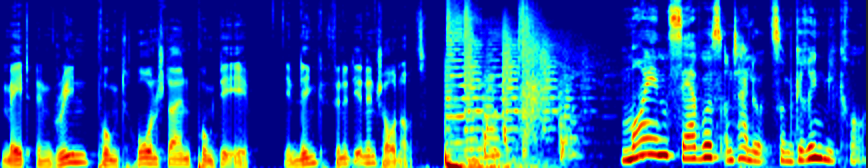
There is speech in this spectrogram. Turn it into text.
madeingreen.hohenstein.de. Den Link findet ihr in den Show Notes. Moin, Servus und Hallo zum Grün Mikro,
